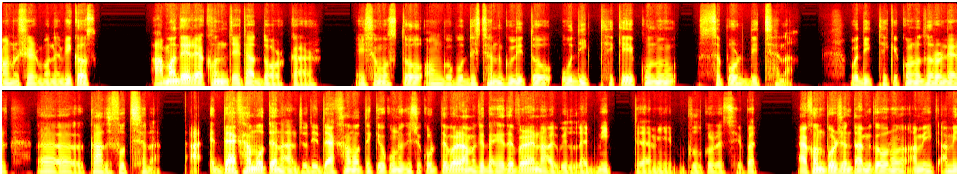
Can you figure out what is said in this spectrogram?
মানুষের মনে? বিকজ আমাদের এখন যেটা দরকার, এই সমস্ত অঙ্গ প্রতিষ্ঠানগুলি তো ওদিক থেকে কোনো সাপোর্ট দিচ্ছে না। ওদিক থেকে কোনো ধরনের কাজ হচ্ছে না। দেখা মতে না, যদি দেখা মতে কেউ কোনো কিছু করতে পারে, আমাকে দেখাতে পারেন আই উইল অ্যাডমিট আমি ভুল করেছি। বাট এখন পর্যন্ত আমি কোনো আমি আমি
